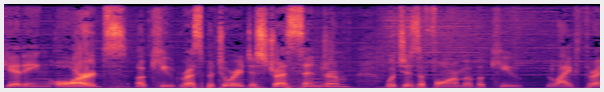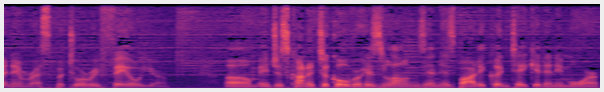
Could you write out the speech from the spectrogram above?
getting ARDS, acute respiratory distress syndrome, which is a form of acute life threatening respiratory failure. Um, it just kind of took over his lungs, and his body couldn't take it anymore.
